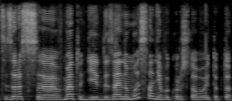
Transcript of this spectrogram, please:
це зараз е, в методі дизайну мислення використовують. Тобто,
